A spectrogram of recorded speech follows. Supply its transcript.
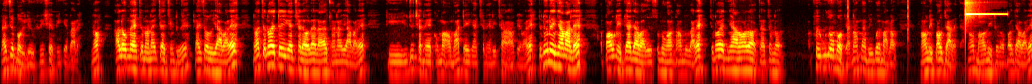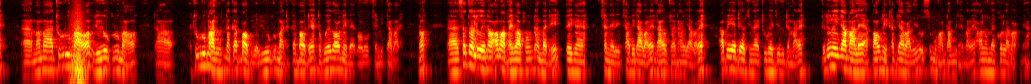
လိုက်ဇစ်ဘော်ကြီးလေးကိုရွေးချယ်ပေးခဲ့ပါတယ်เนาะအားလုံးပဲကျွန်တော်နဲ့ကြိုက်ချင်းတူရင်လိုက်ဆော့လို့ရပါတယ်เนาะကျွန်တော်ရဲ့ Telegram channel ကိုလည်းလာရောက် join လုပ်ရပါတယ်ဒီ YouTube channel ကိုမအောင်မှာ Telegram channel လေးချထားပေးပါတယ်ဒီနေ့ညမှာလည်းအပေါင်းတွေပြကြပါလို့ဆုမကောင်းတောင်းပေးပါတယ်ကျွန်တော်ရဲ့ညတော့တော့ဒါကျွန်တော်အဖွေးဦးဆုံးပေါ့ဗျာเนาะမှတ်ပေးပွဲမှာတော့ မောင်းနေပေါက်ကြတယ်ဗျာနော်မောင်းနေတော်တော်ပေါက်ကြပါတယ် အဲမမအထူးရူမှာရောရိုးရိုးကရူမှာရောဒါအထူးရူမှာဆိုနှစ်ကပ်ပေါက်ပြီးတော့ရိုးရိုးကရူမှာတစ်ကပ်ပေါက်တယ်တပွဲကောင်းနေလည်းအကုန်လုံးသင်ပေးကြပါတယ်နော်အဲဆက်သွယ်လို့ရင်တော့အောက်မှာ Viber ဖုန်းနံပါတ်တွေ Telegram channel တွေချပေးထားပါတယ်လာတော့ join ထားလို့ရပါတယ်အပေးရတဲ့ချင်းတိုင်းအထူးပဲကျေးဇူးတင်ပါတယ်ဒီလိုနေကြမှာလည်းအပေါင်းတွေထပ်ပြပါသေးလို့ဆုမွန်အောင်တောင်းပေးလိုက်ပါတယ်အားလုံးပဲကိုလာပါခင်ဗျာ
